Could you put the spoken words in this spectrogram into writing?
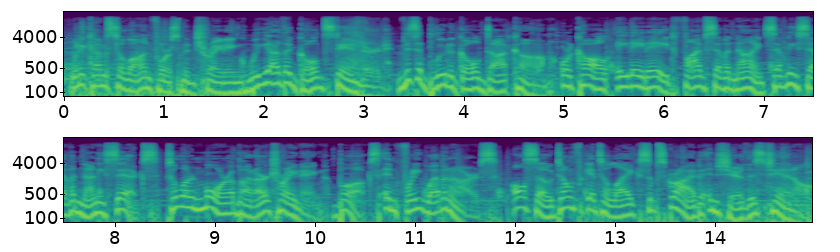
When it comes to law enforcement training, we are the gold standard. Visit bluetogold.com or call 888 579 7796 to learn more about our training, books, and free webinars. Also, don't forget to like, subscribe, and share this channel.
